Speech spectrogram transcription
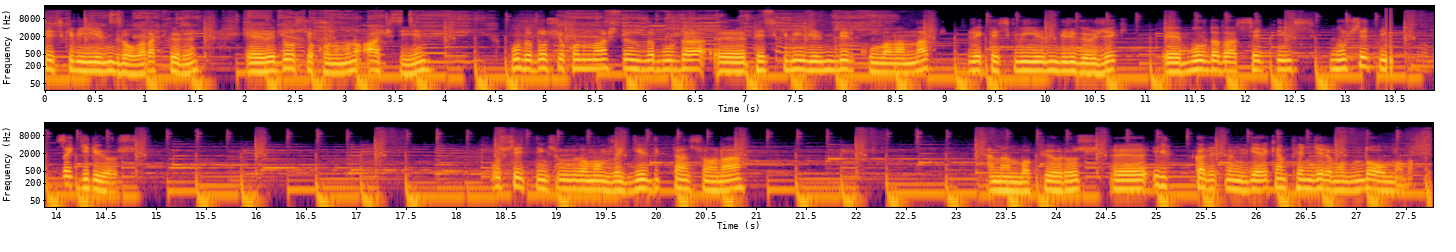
PES 2021 olarak görün e, ve dosya konumunu aç deyin. Burada dosya konumunu açtığınızda burada e, PES 2021 kullananlar direkt PES 2021'i görecek. E, burada da settings bu settings'e giriyoruz. Bu settings uygulamamıza girdikten sonra hemen bakıyoruz. E, ilk dikkat etmemiz gereken pencere modunda olmaması.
